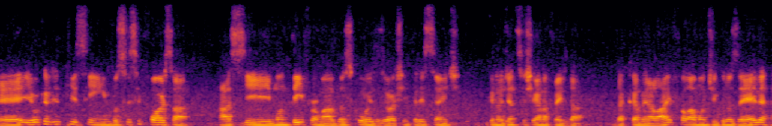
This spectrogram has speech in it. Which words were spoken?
É, eu acredito que sim, você se força a, a, se manter informado das coisas, eu acho interessante. Porque não adianta você chegar na frente da, da câmera lá e falar um monte de groselha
